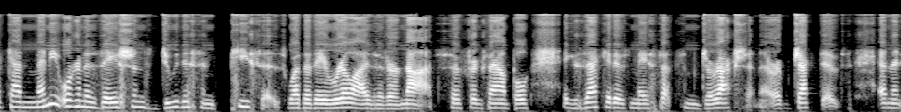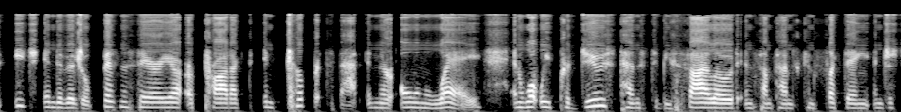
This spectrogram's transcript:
Again, many organizations do this in pieces, whether they realize it or not. So for example, executives may set some direction or objectives, and then each individual business area or product interprets that in their own way. And what we produce tends to be siloed and sometimes conflicting and just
